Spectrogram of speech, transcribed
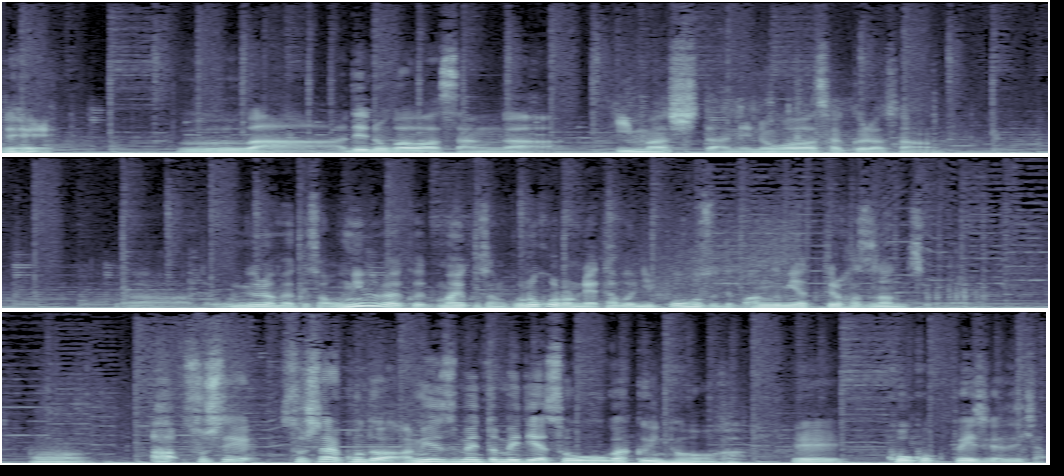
ええ。うわで、野川さんがいましたね、野川さくらさん。あで、荻村真由子さん、荻村真由子さん、この頃ね、多分日本放送で番組やってるはずなんですよね。うん。あ、そして、そしたら今度はアミューズメントメディア総合学院の、えー広告ページが出てきた。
